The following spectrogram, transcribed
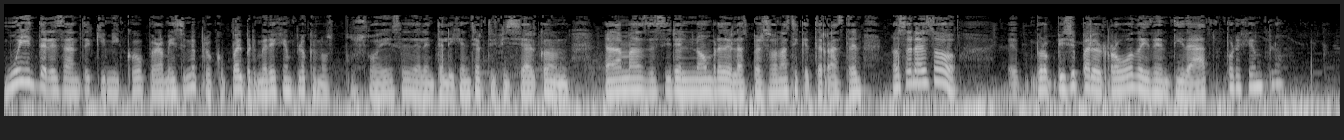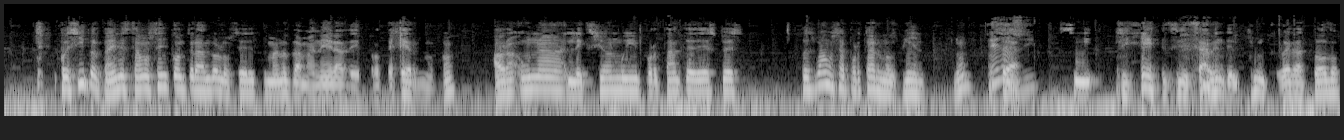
Muy interesante, Químico, pero a mí sí me preocupa el primer ejemplo que nos puso ese de la inteligencia artificial con nada más decir el nombre de las personas y que te rastren. ¿No será eso eh, propicio para el robo de identidad, por ejemplo? Pues sí, pero también estamos encontrando los seres humanos la manera de protegernos, ¿no? Ahora, una lección muy importante de esto es, pues vamos a portarnos bien, ¿no? O sea, sí. Si, si, saben del químico, ¿verdad? Todo,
